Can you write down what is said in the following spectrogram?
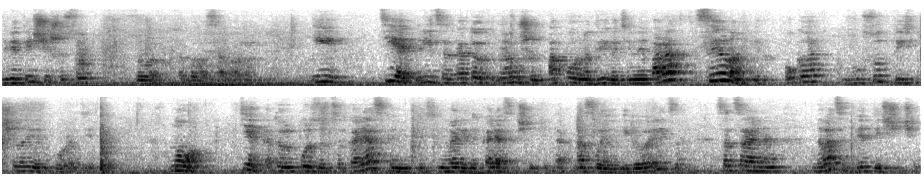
2640 проголосовало. И те лица, которых нарушен опорно-двигательный аппарат, в целом их около 200 тысяч человек в городе. Но те, которые пользуются колясками, то есть инвалиды-колясочники, так на сленге говорится, социально, 22 тысячи человек.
